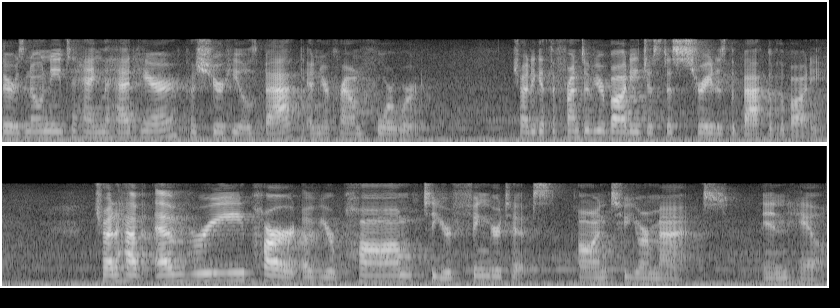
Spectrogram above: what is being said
There is no need to hang the head here. Push your heels back and your crown forward. Try to get the front of your body just as straight as the back of the body. Try to have every part of your palm to your fingertips onto your mat. Inhale.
